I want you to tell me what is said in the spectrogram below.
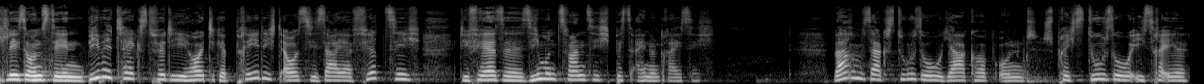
Ich lese uns den Bibeltext für die heutige Predigt aus Jesaja 40, die Verse 27 bis 31. Warum sagst du so, Jakob, und sprichst du so, Israel?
